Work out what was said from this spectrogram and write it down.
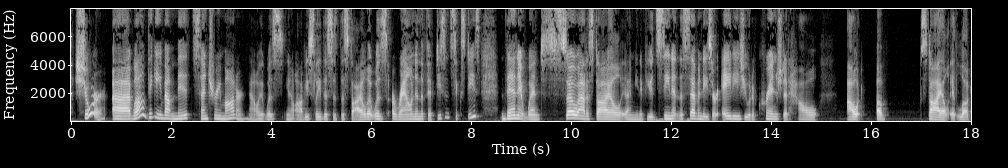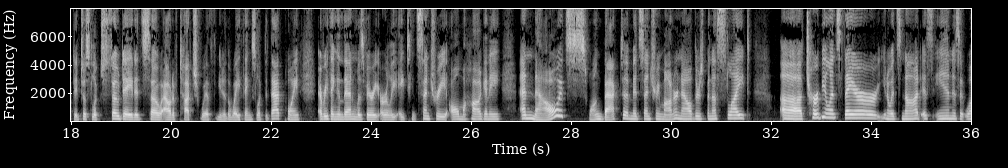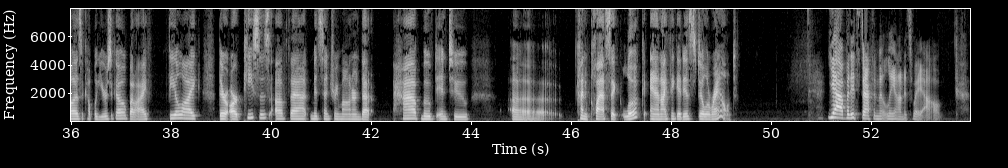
Sure. Uh, well, I'm thinking about mid-century modern. Now, it was, you know, obviously this is the style that was around in the 50s and 60s. Then it went so out of style. I mean, if you had seen it in the 70s or 80s, you would have cringed at how out of style it looked. It just looked so dated, so out of touch with, you know, the way things looked at that point. Everything and then was very early 18th century, all mahogany. And now it's swung back to mid century modern. Now there's been a slight uh, turbulence there. You know, it's not as in as it was a couple years ago, but I feel like there are pieces of that mid century modern that have moved into uh, kind of classic look. And I think it is still around. Yeah, but it's definitely on its way out.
